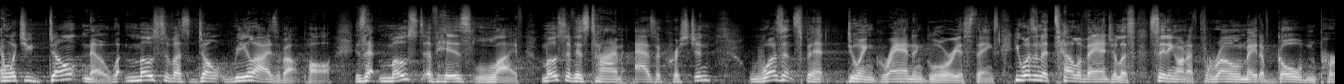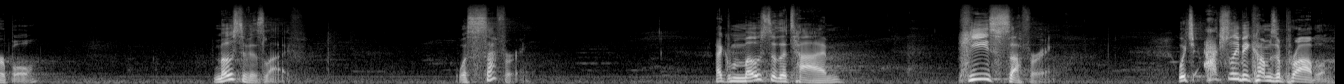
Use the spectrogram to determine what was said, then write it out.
And what you don't know, what most of us don't realize about Paul, is that most of his life, most of his time as a Christian, wasn't spent doing grand and glorious things. He wasn't a televangelist sitting on a throne made of gold and purple most of his life was suffering. Like most of the time, he's suffering, which actually becomes a problem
